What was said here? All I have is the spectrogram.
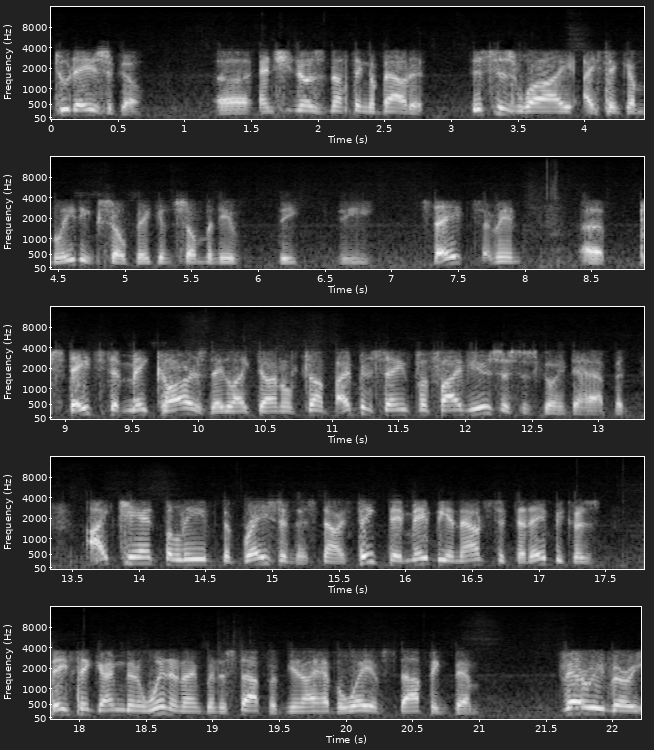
two days ago, uh, and she knows nothing about it. This is why I think I'm leading so big in so many of the the states. I mean, uh, states that make cars, they like Donald Trump. I've been saying for five years this is going to happen. I can't believe the brazenness. Now, I think they maybe announced it today because they think I'm going to win and I'm going to stop them. You know, I have a way of stopping them very, very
